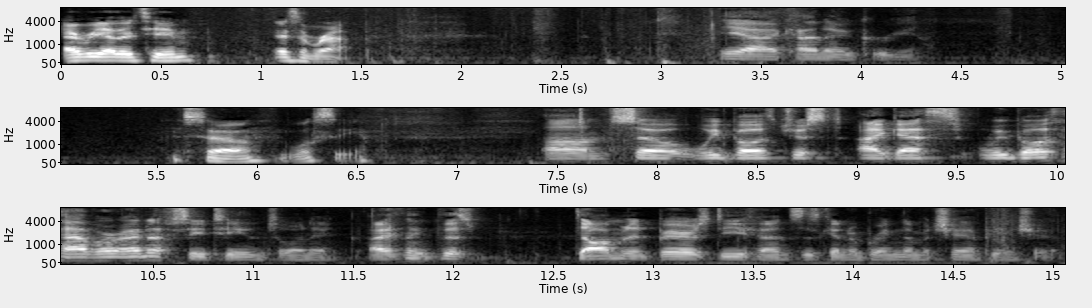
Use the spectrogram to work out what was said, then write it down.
Every other team is a wrap. Yeah, I kind of agree. So we'll see. Um, so we both just, I guess, we both have our NFC teams winning. I think this dominant Bears defense is going to bring them a championship.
